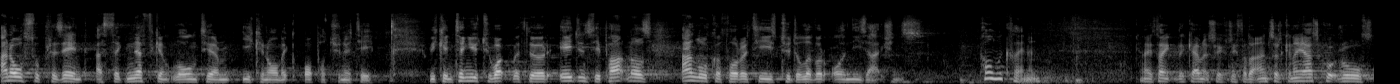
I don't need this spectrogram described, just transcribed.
and also present a significant long-term economic opportunity. We continue to work with our agency partners and local authorities to deliver on these actions. Paul McLennan. Can I thank the Cabinet Secretary for that answer? Can I ask what roles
